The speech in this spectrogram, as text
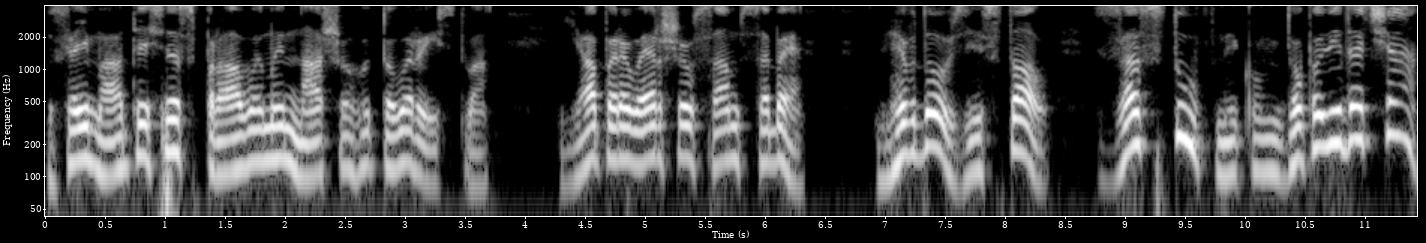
займатися справами нашого товариства. Я перевершив сам себе. Невдовзі став заступником доповідача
